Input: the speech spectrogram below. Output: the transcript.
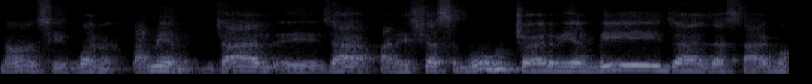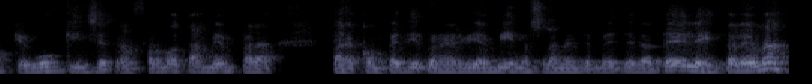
¿no? Decir, bueno, también ya, eh, ya apareció hace mucho Airbnb, ya, ya sabemos que Booking se transformó también para, para competir con Airbnb, no solamente meter hoteles y todo lo demás,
